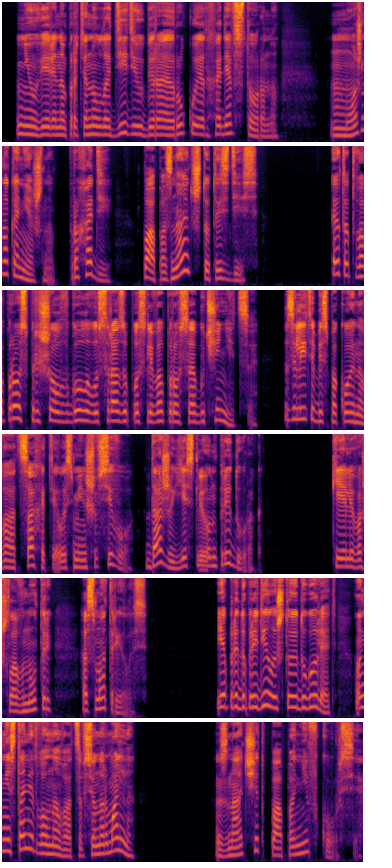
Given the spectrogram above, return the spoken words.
— неуверенно протянула Диди, убирая руку и отходя в сторону. «Можно, конечно. Проходи. Папа знает, что ты здесь?» Этот вопрос пришел в голову сразу после вопроса об ученице. Злить обеспокоенного отца хотелось меньше всего, даже если он придурок. Келли вошла внутрь, осмотрелась. Я предупредила, что иду гулять. Он не станет волноваться, все нормально? Значит, папа не в курсе.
